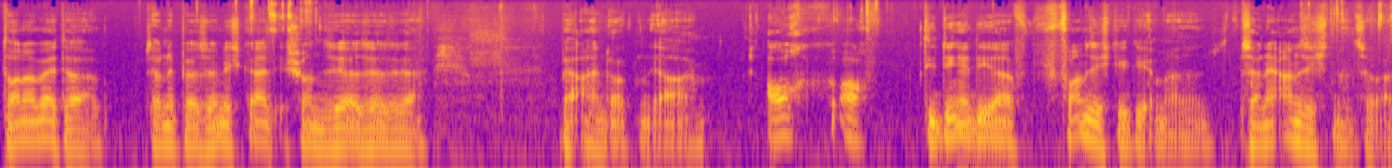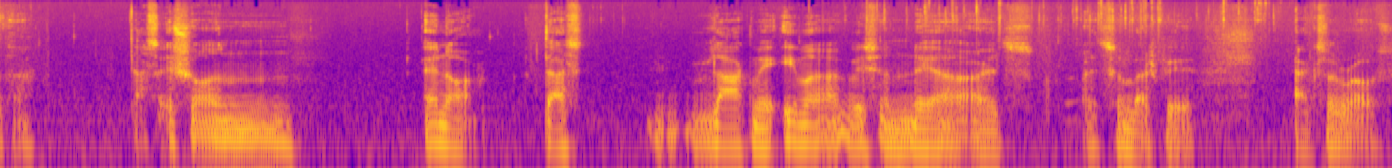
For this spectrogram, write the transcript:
Donnerwetter. Seine Persönlichkeit ist schon sehr, sehr, sehr beeindruckend. Ja. Auch, auch die Dinge, die er von sich gegeben hat, seine Ansichten und so weiter das ist schon enorm. Das lag mir immer ein bisschen näher als, als zum Beispiel Axel Rose.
